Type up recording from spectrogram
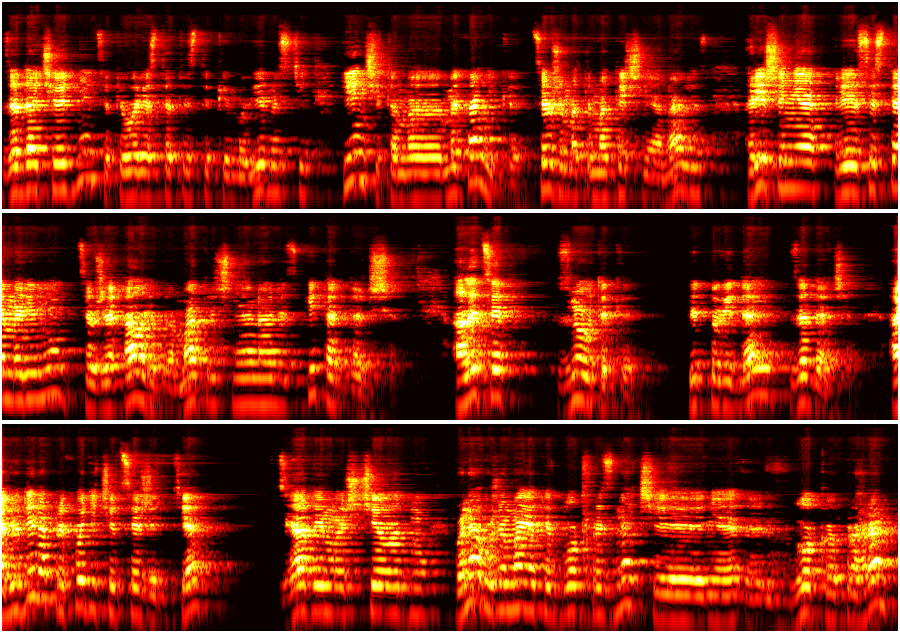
задачі одні, це теорія статистики ймовірності, інші там е, механіки, це вже математичний аналіз, рішення системи рівнянь це вже алгебра, матричний аналіз і так далі. Але це знову таки відповідає задачам. А людина, приходячи в це життя, згадуємо ще одну, вона вже має блок призначення, е, блок програм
